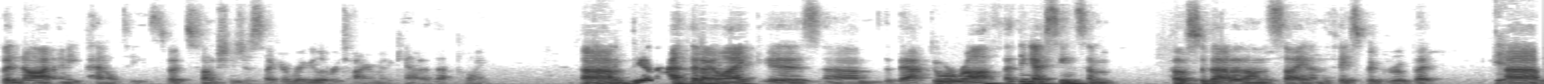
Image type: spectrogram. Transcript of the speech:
but not any penalties. So it functions just like a regular retirement account at that point. Um, the other method I like is um, the backdoor Roth. I think I've seen some posts about it on the site on the Facebook group, but yeah, um,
